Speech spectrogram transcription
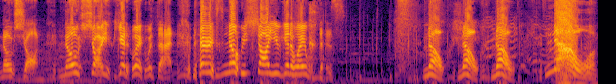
No shot. No shot you get away with that. There is no shot you get away with this. No, no, no, no!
